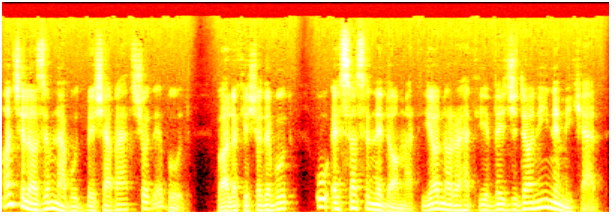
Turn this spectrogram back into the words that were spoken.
آنچه لازم نبود بشود شده بود. و حالا که شده بود او احساس ندامت یا ناراحتی وجدانی نمی کرد.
